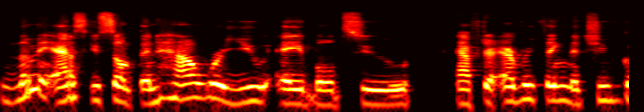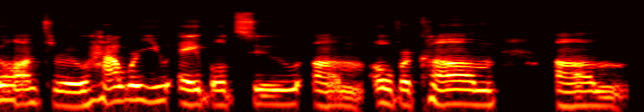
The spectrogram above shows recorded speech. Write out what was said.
let me ask you something. How were you able to, after everything that you've gone through, how were you able to um, overcome um,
